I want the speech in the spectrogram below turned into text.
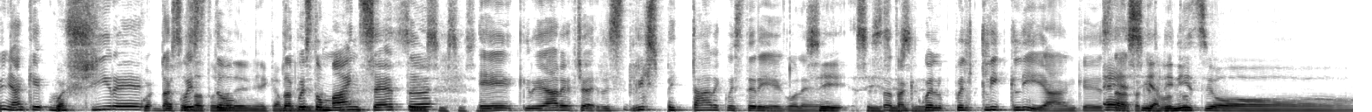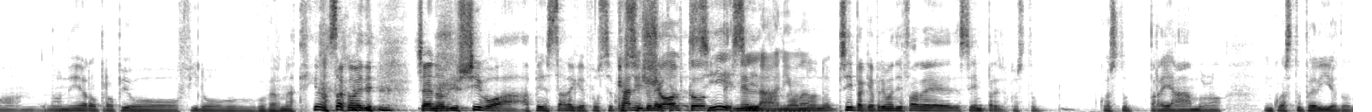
quindi anche uscire que- da questo da questo mindset Sì, sì, sì, sì. e creare, cioè ris- rispettare queste regole. Sì, sì, è stato sì, anche sì. Quel, quel click lì anche. È Eh stato sì, ha fatto- all'inizio non ero proprio filo governativo, non so come dire, cioè non riuscivo a, a pensare che fosse Cane possibile sciolto che, sì, sì, nell'anima. non- non- sì, perché prima di fare sempre questo, questo preambolo no, in questo periodo,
